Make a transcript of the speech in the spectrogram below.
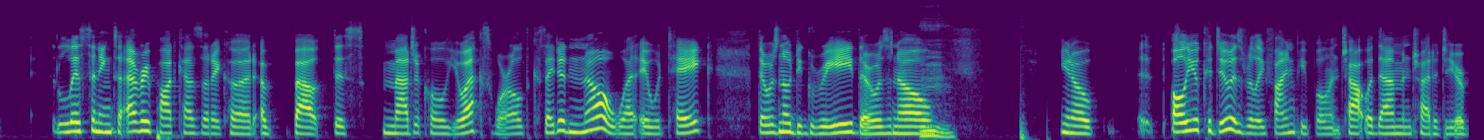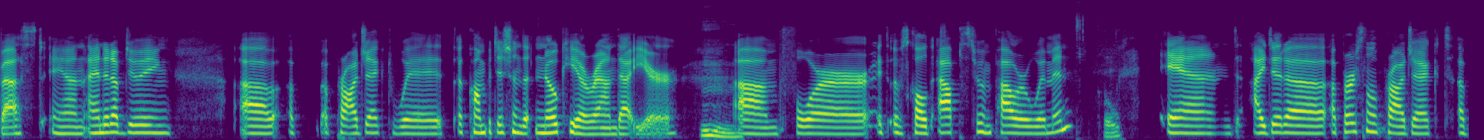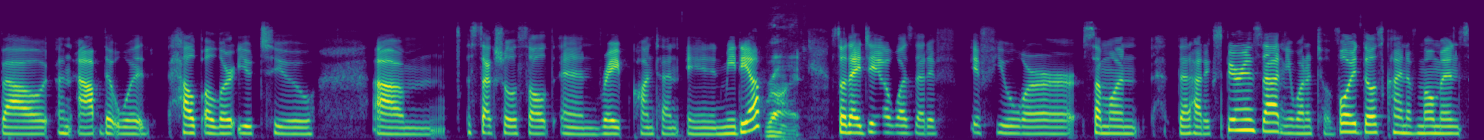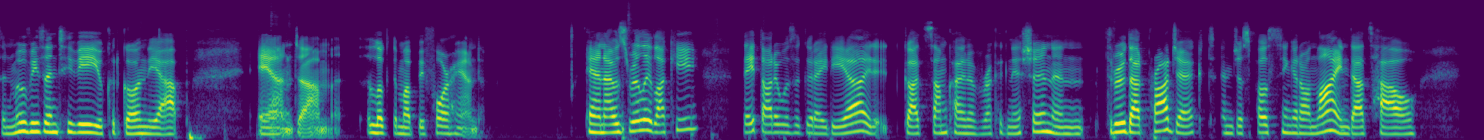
listening to every podcast that I could about this magical UX world because I didn't know what it would take. There was no degree, there was no, mm. you know, it, all you could do is really find people and chat with them and try to do your best. And I ended up doing uh, a, a, project with a competition that Nokia ran that year mm. um, for, it, it was called Apps to Empower Women. Cool and I did a, a personal project about an app that would help alert you to um, sexual assault and rape content in media. Right. So the idea was that if if you were someone that had experienced that and you wanted to avoid those kind of moments in movies and TV, you could go in the app and um, look them up beforehand. And I was really lucky. They thought it was a good idea. It got some kind of recognition, and through that project and just posting it online, that's how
